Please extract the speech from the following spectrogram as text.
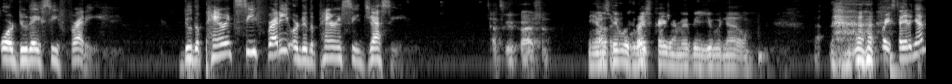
or do they see Freddy? Do the parents see Freddy, or do the parents see Jesse? That's a good question. You know, That's if a it was a great- Wes Craven movie, you would know. I Wait, say it again.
